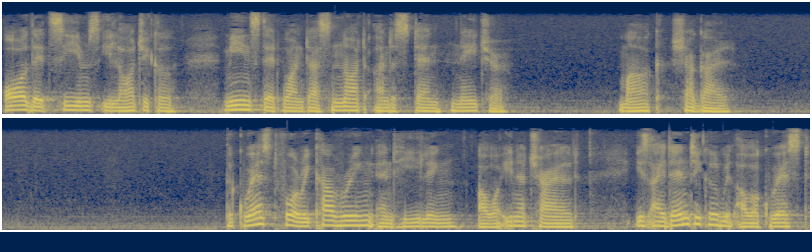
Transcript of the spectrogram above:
all that seems illogical means that one does not understand nature. Marc Chagall The quest for recovering and healing our inner child is identical with our quest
